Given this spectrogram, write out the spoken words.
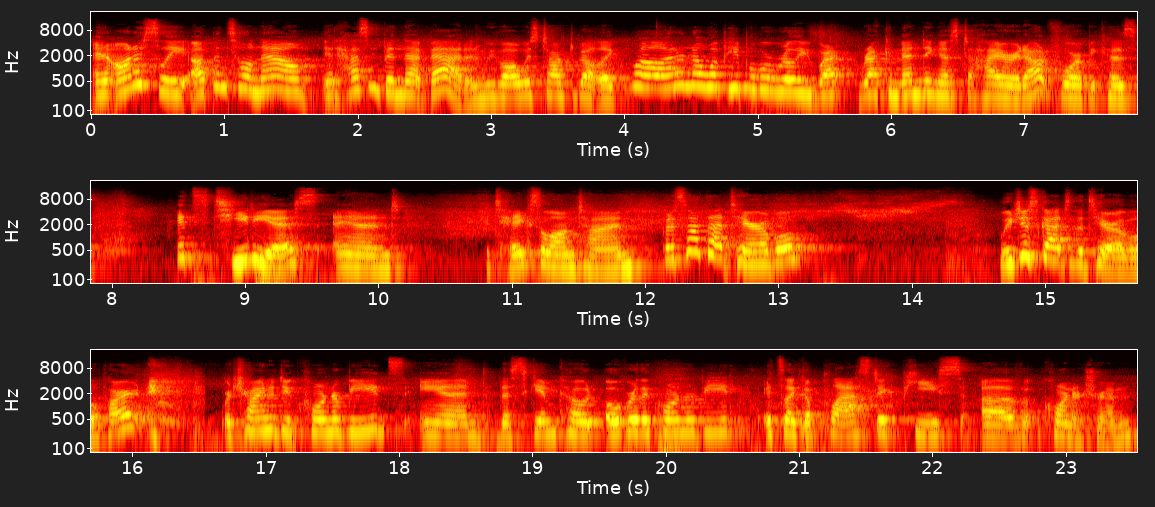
And honestly, up until now, it hasn't been that bad. And we've always talked about, like, well, I don't know what people were really re- recommending us to hire it out for because it's tedious and it takes a long time, but it's not that terrible. We just got to the terrible part. We're trying to do corner beads and the skim coat over the corner bead. It's like a plastic piece of corner trim,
